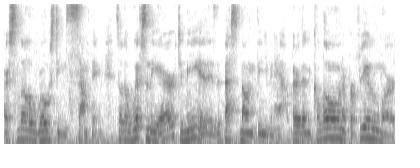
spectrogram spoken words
or slow roasting something. So the whiffs in the air to me is the best smelling thing you can have, better than cologne or perfume or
